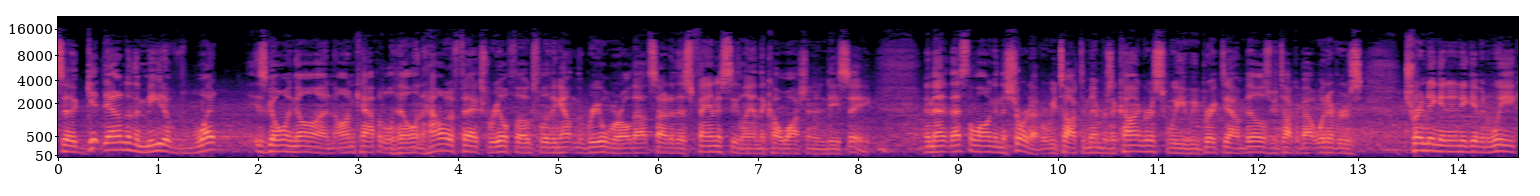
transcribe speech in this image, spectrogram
to get down to the meat of what is going on on Capitol Hill and how it affects real folks living out in the real world outside of this fantasy land they call Washington, D.C. And that, that's the long and the short of it. We talk to members of Congress, we, we break down bills, we talk about whatever's trending in any given week,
